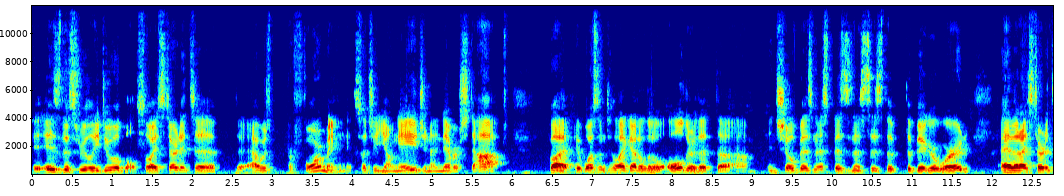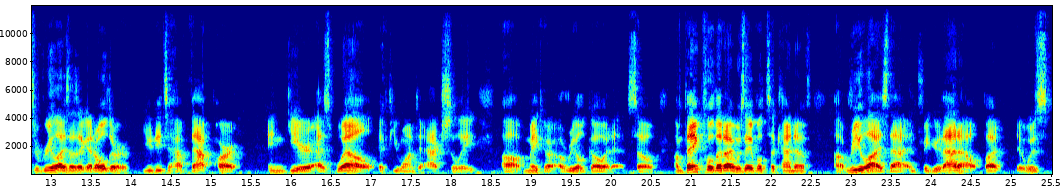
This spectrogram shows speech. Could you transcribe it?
is this really doable? So I started to, I was performing at such a young age and I never stopped. But it wasn't until I got a little older that the, um, in show business, business is the, the bigger word. And then I started to realize as I got older, you need to have that part in gear as well if you want to actually uh, make a, a, real go at it. So I'm thankful that I was able to kind of uh, realize that and figure that out. But it was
